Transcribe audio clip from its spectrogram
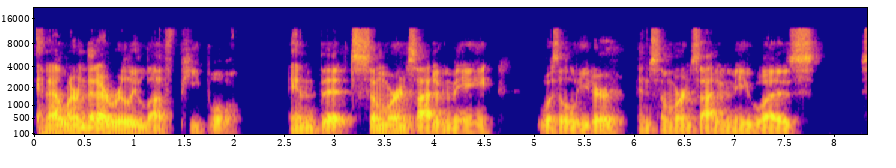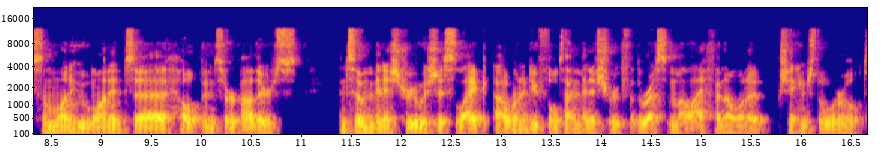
and I learned that I really love people and that somewhere inside of me was a leader and somewhere inside of me was someone who wanted to help and serve others. And so ministry was just like, I want to do full time ministry for the rest of my life and I want to change the world.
